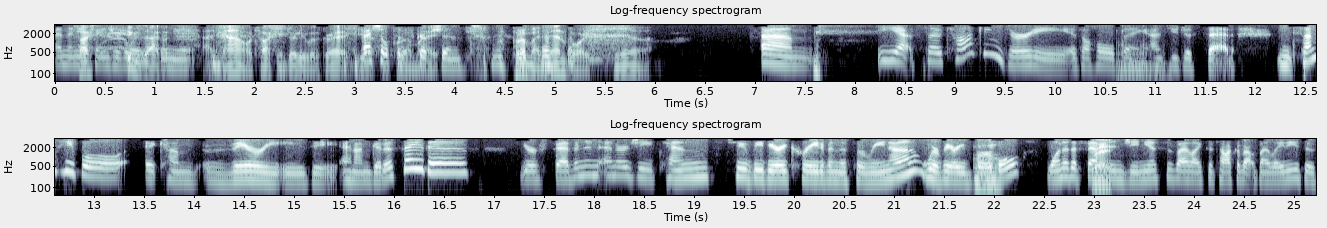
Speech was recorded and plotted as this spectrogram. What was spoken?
and then you Talk, change your voice. Exactly. You... and now, Talking Dirty with Greg. Special yes, subscription. On my, put on my man voice. Yeah. Um, yeah, so talking dirty is a whole thing, as you just said. Some people, it comes very easy. And I'm going to say this. Your feminine energy tends to be very creative in this arena. We're very verbal. Mm-hmm. One of the feminine right. geniuses I like to talk about with my ladies is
